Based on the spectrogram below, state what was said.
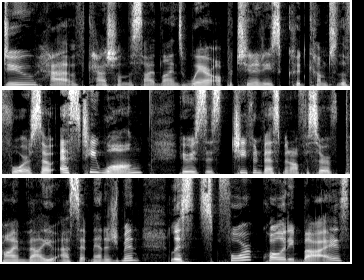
do have cash on the sidelines, where opportunities could come to the fore. So St Wong, who is this chief investment officer of Prime Value Asset Management, lists four quality buys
